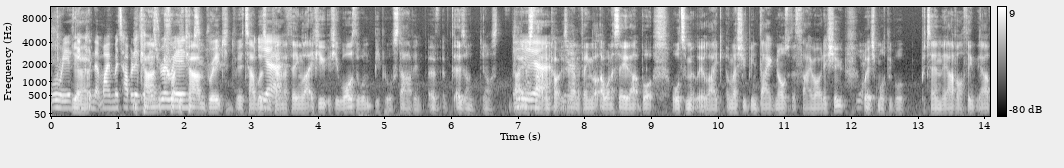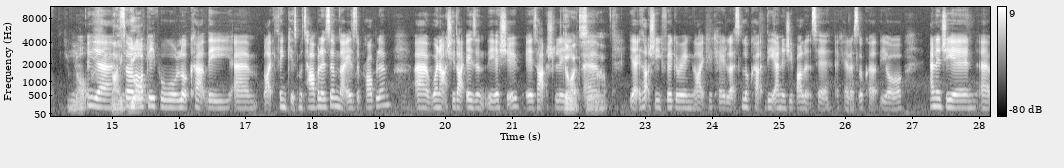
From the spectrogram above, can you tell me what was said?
worry of Yeah. thinking that my metabolism is cra- ruined. you can't break your metabolism Yeah. kind of thing. Like if you if you was, there wouldn't be people starving of, of, as on you know Yeah. co- kind of thing. I want to say that, but ultimately, like unless you've been diagnosed with a thyroid issue, which most people pretend they have or think they have, you're not. Yeah, Like, so a lot of people will look at the um, like think it's metabolism that is the problem, uh, when actually that isn't the issue. It's actually They like um, that. yeah, it's actually figuring like okay, let's look at the energy balance here. Okay, let's look at your energy in, uh,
